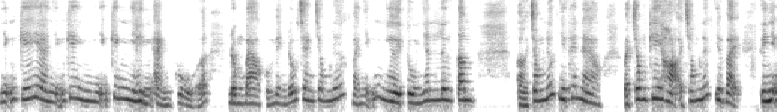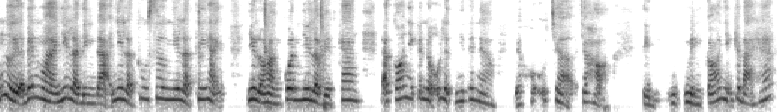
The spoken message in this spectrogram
những cái à, những cái những cái hình ảnh của đồng bào của mình đấu tranh trong nước và những người tù nhân lương tâm ở trong nước như thế nào. Và trong khi họ ở trong nước như vậy thì những người ở bên ngoài như là Đình Đại, như là Thu Sương, như là Thi Hạnh, như là Hoàng Quân, như là Việt Khang đã có những cái nỗ lực như thế nào để hỗ trợ cho họ thì mình có những cái bài hát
